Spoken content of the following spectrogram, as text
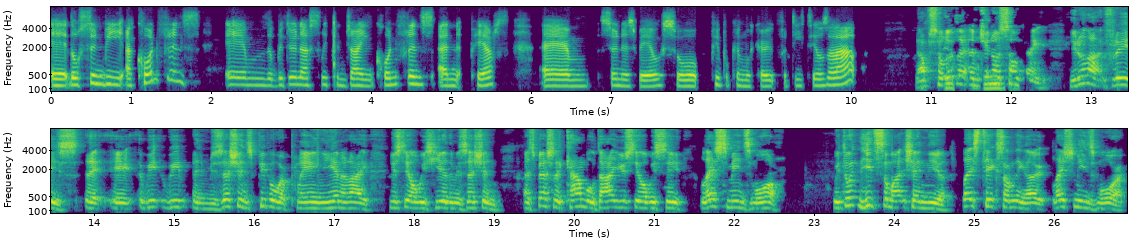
uh, there'll soon be a conference um, they'll be doing a sleeping giant conference in perth um, soon as well so people can look out for details of that Absolutely, and do you know something? You know that phrase that uh, we we musicians, people were playing. Iain and I used to always hear the musician, especially Campbell Dye, used to always say, "Less means more." We don't need so much in there. Let's take something out. Less means more,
